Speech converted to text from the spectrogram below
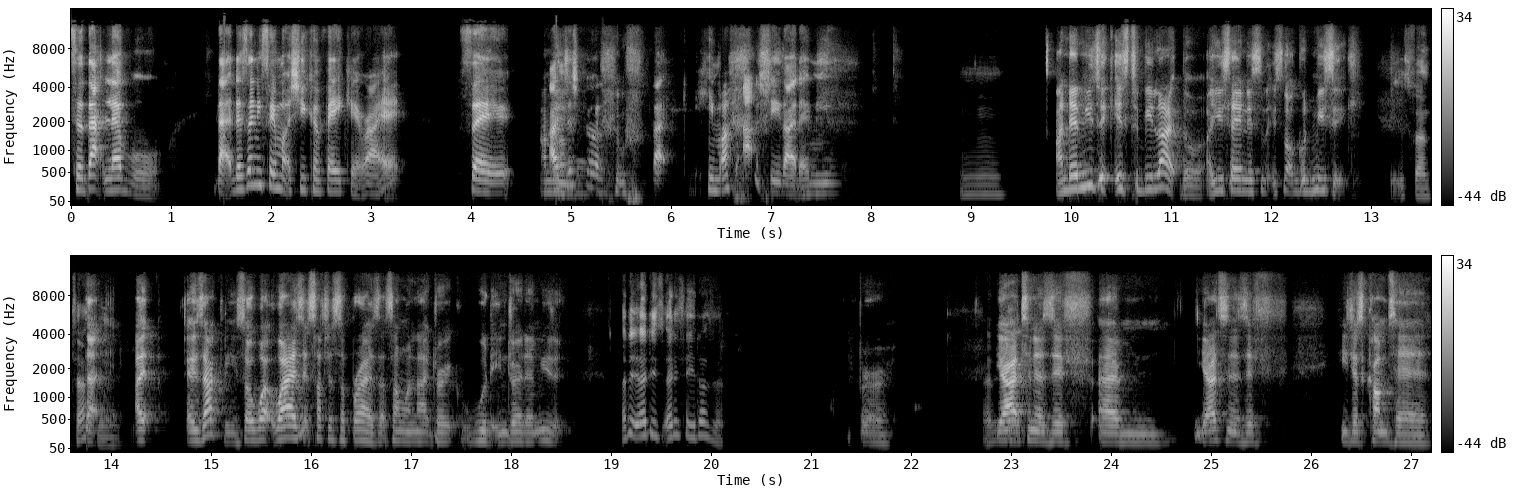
to that level that there's only so much you can fake it, right? So I, I just feel- like he must actually like their music. Mm, and their music is to be liked, though. Are you saying it's it's not good music? it's That fantastic. I exactly. So why why is it such a surprise that someone like Drake would enjoy their music, I did, I did, I did say he doesn't. bro? You're say- acting as if um you're acting as if he just comes here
